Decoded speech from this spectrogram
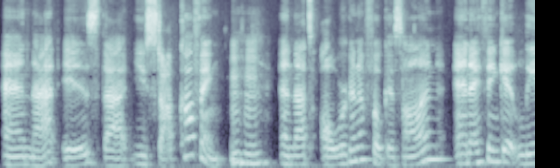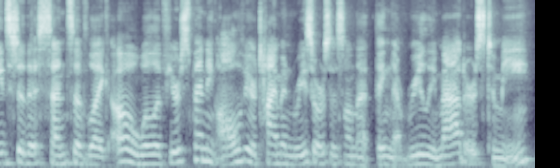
And that is that you stop coughing. Mm-hmm. And that's all we're going to focus on. And I think it leads to this sense of like, oh, well, if you're spending all of your time and resources on that thing that really matters to me,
